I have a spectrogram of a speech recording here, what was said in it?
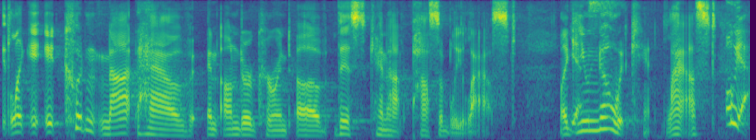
it- like it, it couldn't not have an undercurrent of this cannot possibly last. Like you know it can't last. Oh yeah.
